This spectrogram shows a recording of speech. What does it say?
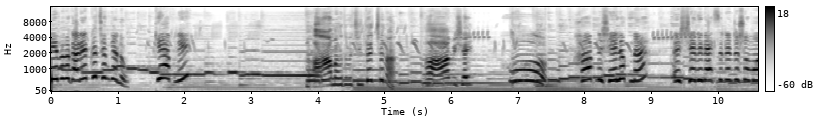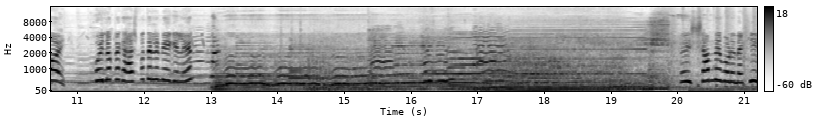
এইভাবে গাড়ি আটকাচ্ছেন কেন? কে আপনি? আমাকে তুমি চিনতে পারছ না? আমি সেই ও আপনি সেই লোক না? সেদিন অ্যাক্সিডেন্টের সময় ওই লোকটাকে হাসপাতালে নিয়ে গেলেন? এই সামনে বড় নাকি?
